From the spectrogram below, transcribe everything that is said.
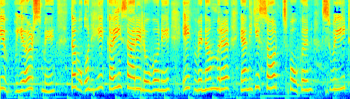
के ईयर्स में, तब उन्हें कई सारे लोगों ने एक विनम्र, यानी कि सॉफ्ट स्पोकन स्वीट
